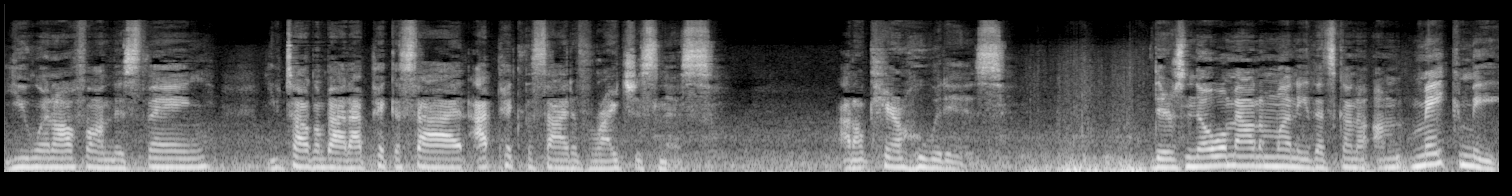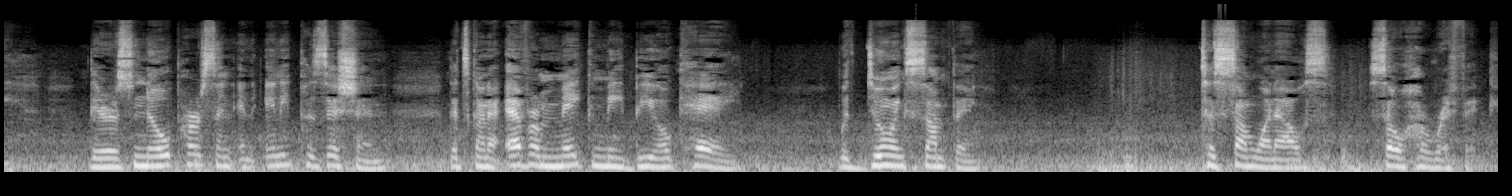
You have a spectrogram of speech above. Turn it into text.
You went off on this thing. You talking about I pick a side. I pick the side of righteousness. I don't care who it is. There's no amount of money that's going to um, make me. There's no person in any position that's going to ever make me be okay with doing something to someone else so horrific.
